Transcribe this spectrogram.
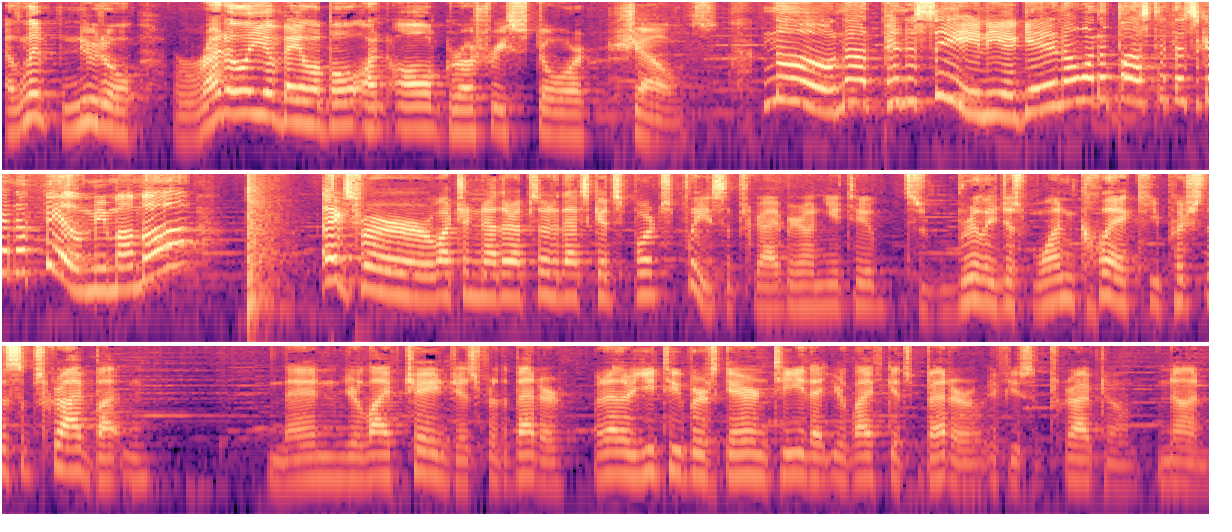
A limp noodle readily available on all grocery store shelves. No, not Penicini again. I want a pasta that's gonna fill me, mama. Thanks for watching another episode of That's Good Sports. Please subscribe here on YouTube. It's really just one click. You push the subscribe button, and then your life changes for the better. What other YouTubers guarantee that your life gets better if you subscribe to them? None.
